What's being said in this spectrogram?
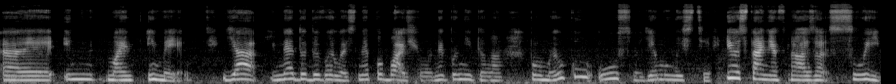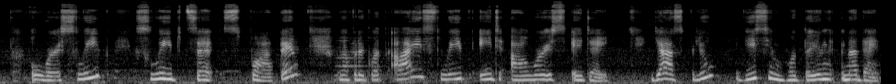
е, in my email. Я не додивилась, не побачила, не помітила помилку у своєму листі. І остання фраза sleep, oversleep. Sleep – це спати. Наприклад, I sleep 8 hours a day. Я сплю 8 годин на день.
